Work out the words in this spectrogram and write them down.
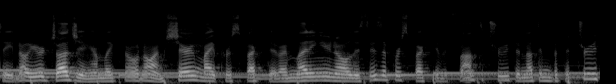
say, No, you're judging. I'm like, No, no, I'm sharing my perspective. I'm letting you know this is a perspective. It's not the truth and nothing but the truth.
